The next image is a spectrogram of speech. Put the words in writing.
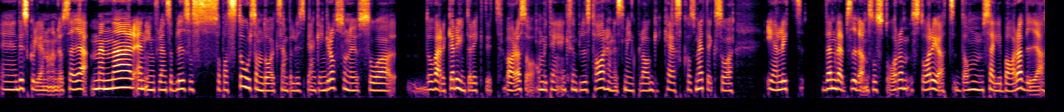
Eh, det skulle jag nog ändå säga. Men när en influencer blir så, så pass stor som då exempelvis Bianca Ingrosso nu, så då verkar det ju inte riktigt vara så. Om vi tänk, exempelvis tar hennes sminkbolag Kajas Cosmetics, så enligt den webbsidan så står, de, står det ju att de säljer bara via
